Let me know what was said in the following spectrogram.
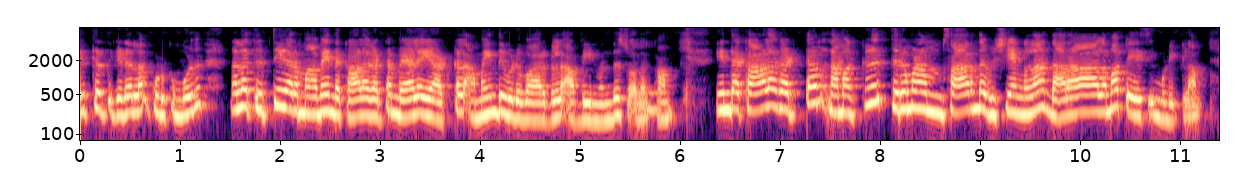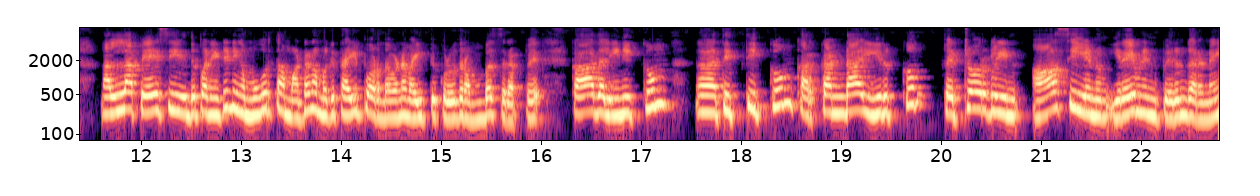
இருக்கிறதுக்கு இடம்லாம் கொடுக்கும்போது நல்லா திருப்திகரமாகவே இந்த காலகட்டம் வேலையாட்கள் அமைந்து விடுவார்கள் அப்படின்னு வந்து சொல்லலாம். இந்த காலகட்டம் நமக்கு திருமணம் சார்ந்த விஷயங்கள்லாம் தாராளமாக பேசி முடிக்கலாம். நல்லா பேசி இது பண்ணிவிட்டு நீங்கள் முகூர்த்தம் மட்டும் நமக்கு தை பிறந்தவனை வைத்துக்கொள்வது ரொம்ப சிறப்பு. காதல் இனிக்கும் தித்திக்கும் கற்கண்டா இருக்கும் பெற்றோர்களின் ஆசி எனும் இறைவனின் பெருங்கருணை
